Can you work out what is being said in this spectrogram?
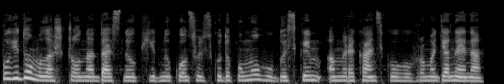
Повідомила, що надасть необхідну консульську допомогу близьким американського громадянина.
